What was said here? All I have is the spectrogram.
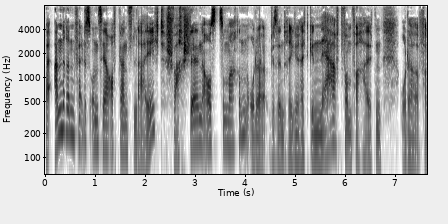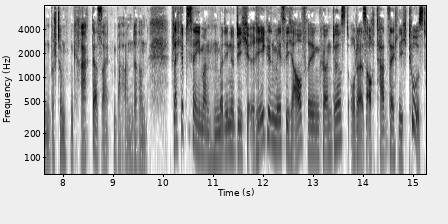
Bei anderen fällt es uns ja oft ganz leicht, Schwachstellen auszumachen oder wir sind regelrecht genervt vom Verhalten oder von bestimmten Charakterseiten bei anderen. Vielleicht gibt es ja jemanden, über den du dich regelmäßig aufregen könntest oder es auch tatsächlich tust.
